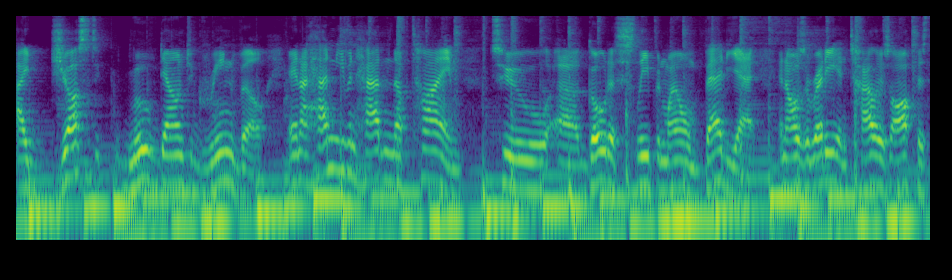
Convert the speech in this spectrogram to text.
I just moved down to Greenville and I hadn't even had enough time to uh, go to sleep in my own bed yet. And I was already in Tyler's office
